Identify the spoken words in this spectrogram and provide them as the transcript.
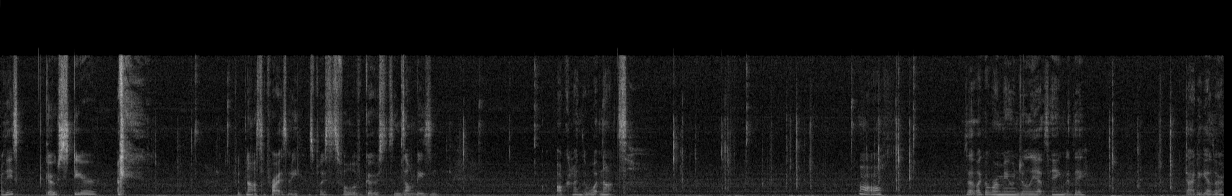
Are these ghost deer? Would not surprise me. This place is full of ghosts and zombies and all kinds of whatnots. Oh, Is that like a Romeo and Juliet thing? Did they die together?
